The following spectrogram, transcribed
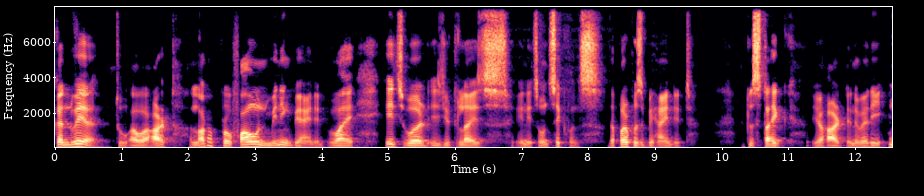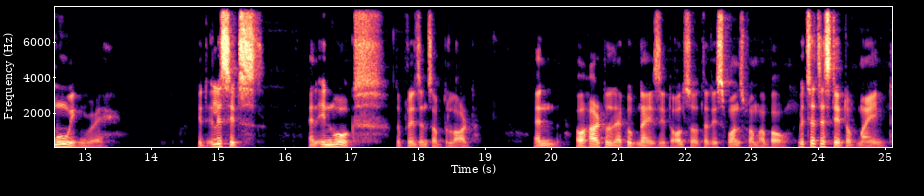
convey to our heart a lot of profound meaning behind it. Why each word is utilized in its own sequence, the purpose behind it. It will strike your heart in a very moving way. It elicits and invokes the presence of the Lord. And our heart will recognize it also, the response from above. With such a state of mind,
